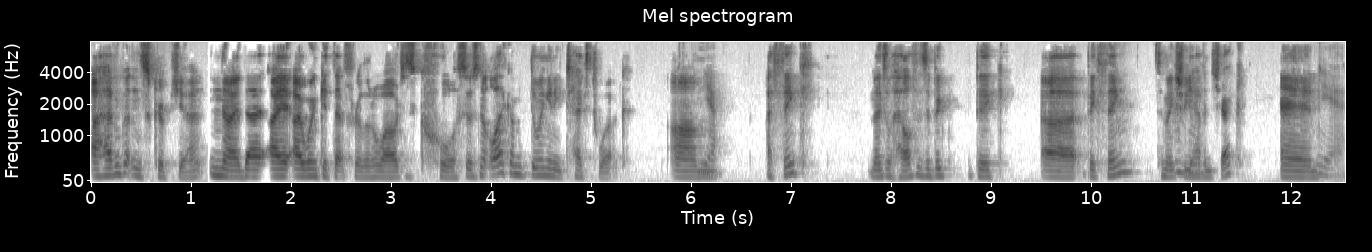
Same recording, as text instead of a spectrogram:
I haven't gotten the script yet. No, that I, I won't get that for a little while, which is cool. So it's not like I'm doing any text work. Um, Yeah. I think mental health is a big, big, uh, big thing to make sure you have in check, and Yeah.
